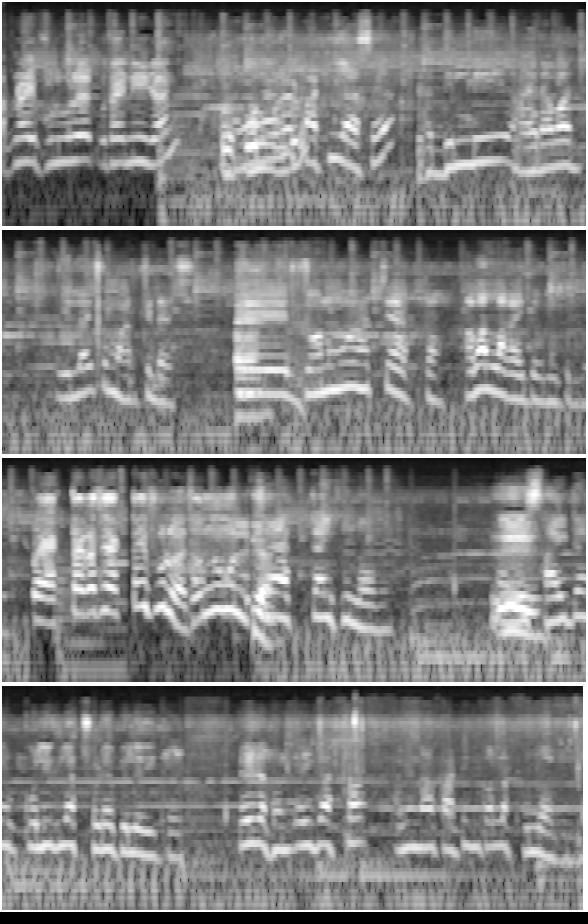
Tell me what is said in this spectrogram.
আপনার এই ফুলগুলো কোথায় নিয়ে যান? আমাদের পার্টি আছে দিল্লি হায়দ্রাবাদ এগুলাই তো মার্কেট আছে। জন্ম হচ্ছে একটা আবার লাগাইতে হবে নতুন তো একটা গাছে একটাই ফুল হয় চন্দ্রমল্লিকা? একটাই ফুল হবে। এই সাইডের কলিগুলা ছড়ে ফেলে দিতে হবে। এই দেখুন এই গাছটা আমি না কাটিং করলে ফুল হবে না।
